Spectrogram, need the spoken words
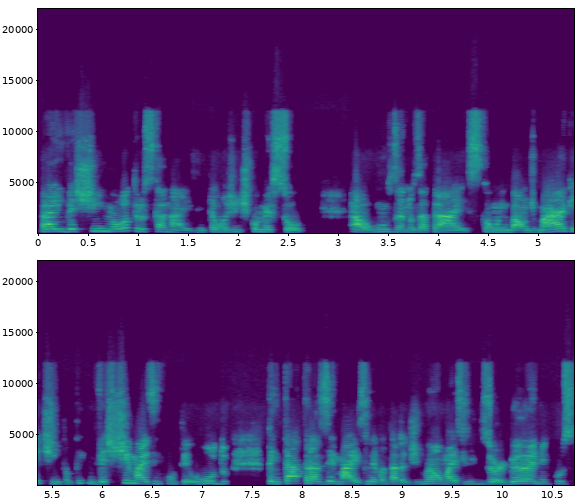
para investir em outros canais. Então, a gente começou há alguns anos atrás com inbound marketing, então investir mais em conteúdo, tentar trazer mais levantada de mão, mais leads orgânicos,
